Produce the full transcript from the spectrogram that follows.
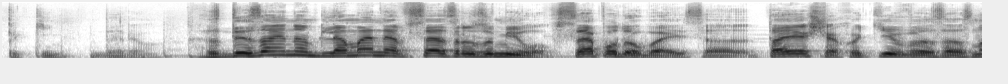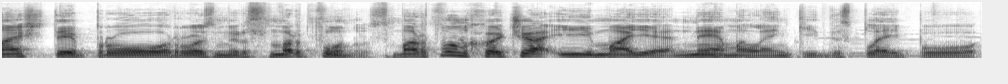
Прикинь, дерево. З дизайном для мене все зрозуміло, все подобається. Та я ще хотів зазначити про розмір смартфону. Смартфон, хоча і має не маленький дисплей по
